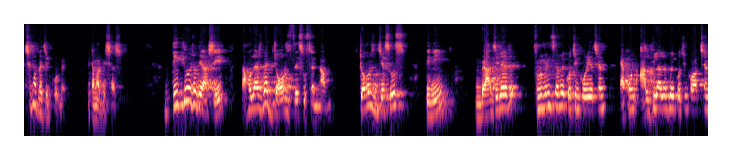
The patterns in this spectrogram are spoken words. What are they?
সেটা ব্রাজিল করবে। এটা আমার বিশ্বাস। দ্বিতীয় যদি আসি তাহলে আসবে জর্জ জেসুসের নাম। জর্জ জেসুস, তিনি ব্রাজিলের ফ্লুমিন্সের হয়ে কোচিং করিয়েছেন, এখন আল হিলালের হয়ে কোচিং করাচ্ছেন,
